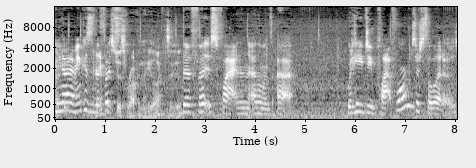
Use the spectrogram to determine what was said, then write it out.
You know what I mean? Because the foot's just rocking the heel. I can see it. the foot is flat and then the other one's up. Would he do platforms or stilettos?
